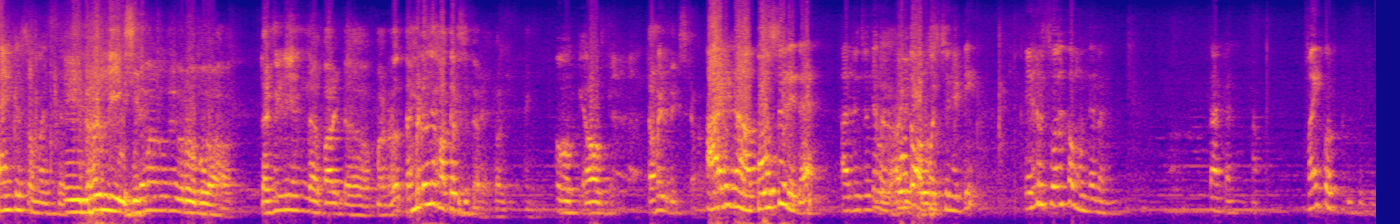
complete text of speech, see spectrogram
thank you so much sir ಇದರಲ್ಲಿ ಸಿನಿಮಾ ಇವರು ತಮಿಳಿಯನ್ ಪಾರ್ಟ್ ಮಾಡಿರೋ. ತಮಿಳಲ್ಲೇ ಮಾತಾಡಿಸಿದ್ದಾರೆ. ಓಕೆ ಓಕೆ ತಮಿಳ್ ಮಿಕ್ಸ್ ಹಾಡಿನ ಪೋಸ್ಟರ್ ಇದೆ. ಅದ್ರ ಜೊತೆ ಒಂದು ಫೋಟೋ ಆಪರ್ಚುನಿಟಿ ಎಲ್ಲರೂ ಸ್ವಲ್ಪ ಮುಂದೆ ಬನ್ನಿ. ಸಾಕಲ್ಲ. ಮೈಕ್ ಕೊಟ್ಬಿಡಿ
